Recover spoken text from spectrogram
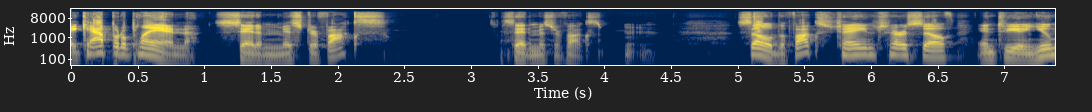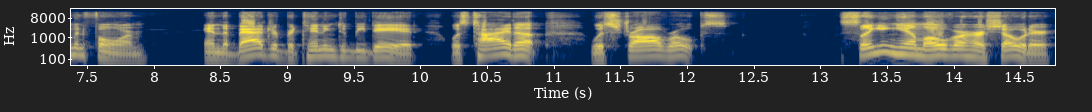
a capital plan, said Mr. Fox. Said Mr. Fox. Mm-mm. So the fox changed herself into a human form, and the badger, pretending to be dead, was tied up with straw ropes. Slinging him over her shoulder,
